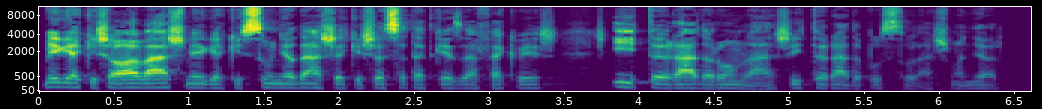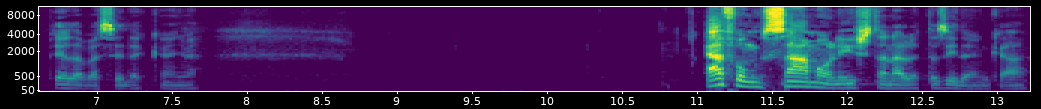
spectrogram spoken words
Még egy kis alvás, még egy kis szunnyadás, egy kis összetett kézzel fekvés, és így tör rád a romlás, így tör rád a pusztulás, mondja a példabeszédek könyve. El fogunk számolni Isten előtt az időnkkel.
